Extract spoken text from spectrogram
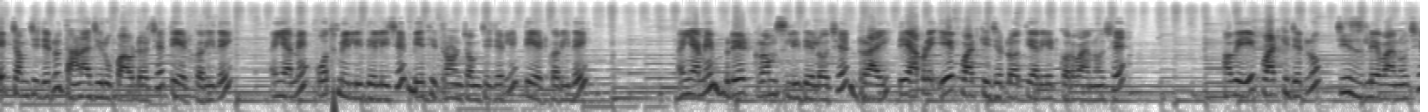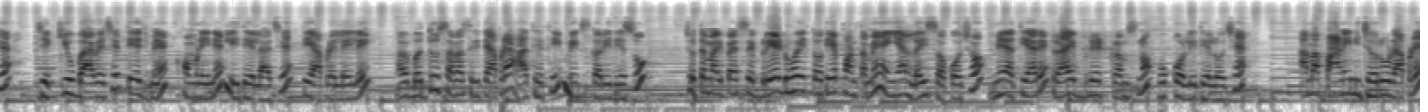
એક ચમચી જેટલું ધાણા જીરું પાવડર છે તે એડ કરી દઈ. અહીંયા મેં કોથમીર લીધેલી છે, બેથી ત્રણ ચમચી જેટલી તે એડ કરી દઈ. અહીંયા મેં બ્રેડ ક્રમ્સ લીધેલો છે ડ્રાય તે આપણે એક વાટકી જેટલો અત્યારે એડ કરવાનો છે. હવે એક વાટકી જેટલું ચીઝ લેવાનું છે. જે ક્યુબ આવે છે તે જ મેં ખમણીને લીધેલા છે. તે આપણે લઈ લઈ. હવે બધું સરસ રીતે આપણે હાથેથી મિક્સ કરી દેશું. જો તમારી પાસે બ્રેડ હોય તો તે પણ તમે અહીંયા લઈ શકો છો. મેં અત્યારે ડ્રાય બ્રેડ ક્રમ્સનો ભૂકો લીધેલો છે. આમાં પાણીની જરૂર આપણે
